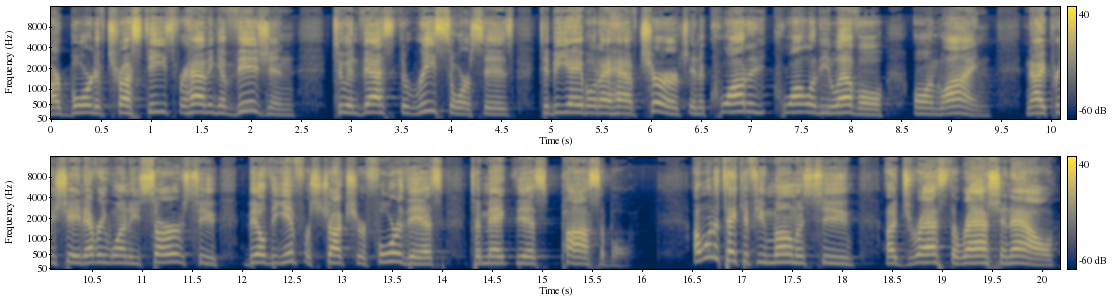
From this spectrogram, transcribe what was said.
our board of trustees for having a vision to invest the resources to be able to have church in a quality, quality level online. And I appreciate everyone who serves to build the infrastructure for this to make this possible. I want to take a few moments to address the rationale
